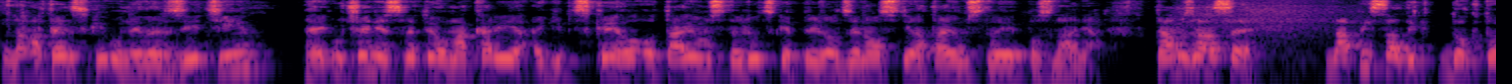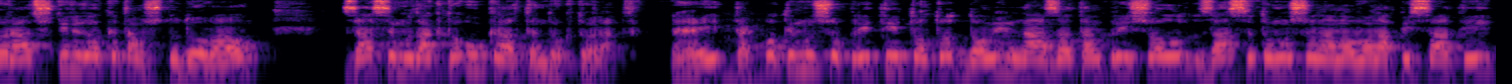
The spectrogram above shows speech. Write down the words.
na Atenskej univerzite, hej, učenie svätého Makaria Egyptského o tajomstve ľudskej prirodzenosti a tajomstve jej poznania. Tam zase napísal doktorát, 4 roky tam študoval, zase mu takto ukral ten doktorát. Hej, tak potom musel prísť, toto dovým nazad tam prišiel, zase to musel na novo napísať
